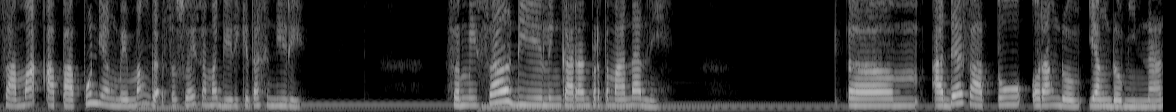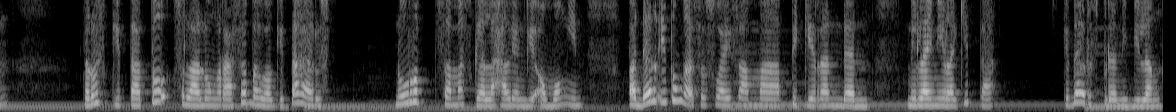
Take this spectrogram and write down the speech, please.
sama apa pun yang memang gak sesuai sama diri kita sendiri. Semisal di lingkaran pertemanan nih, um, ada satu orang dom yang dominan, terus kita tuh selalu ngerasa bahwa kita harus nurut sama segala hal yang dia omongin, Padahal itu nggak sesuai sama pikiran dan nilai-nilai kita. Kita harus berani bilang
